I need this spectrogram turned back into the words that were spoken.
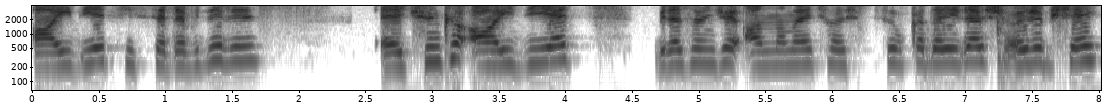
aidiyet hissedebiliriz. E, çünkü aidiyet biraz önce anlamaya çalıştığım kadarıyla şöyle bir şey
